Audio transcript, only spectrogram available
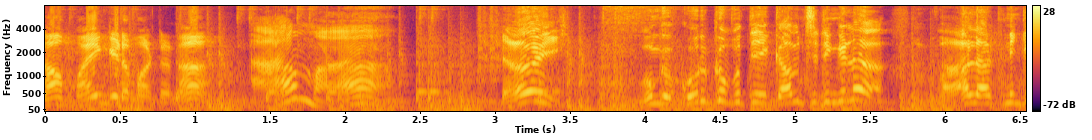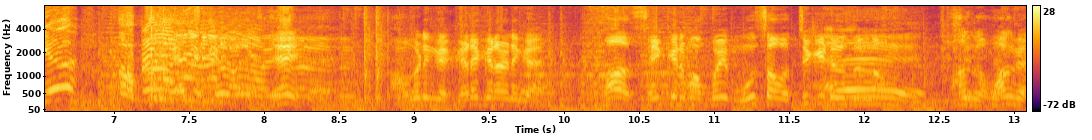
நான் மயங்கிட மாட்டேனா? ஆமா. டேய் உங்க குறுக்கு புத்தியை காமிச்சிட்டீங்களா? வாலாட்டினீங்க? ஏய் அவனுங்க கிடக்குறானுங்க. வா சீக்கிரமா போய் மூசாவை தூக்கிட்டு வந்துடலாம். வாங்க வாங்க.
